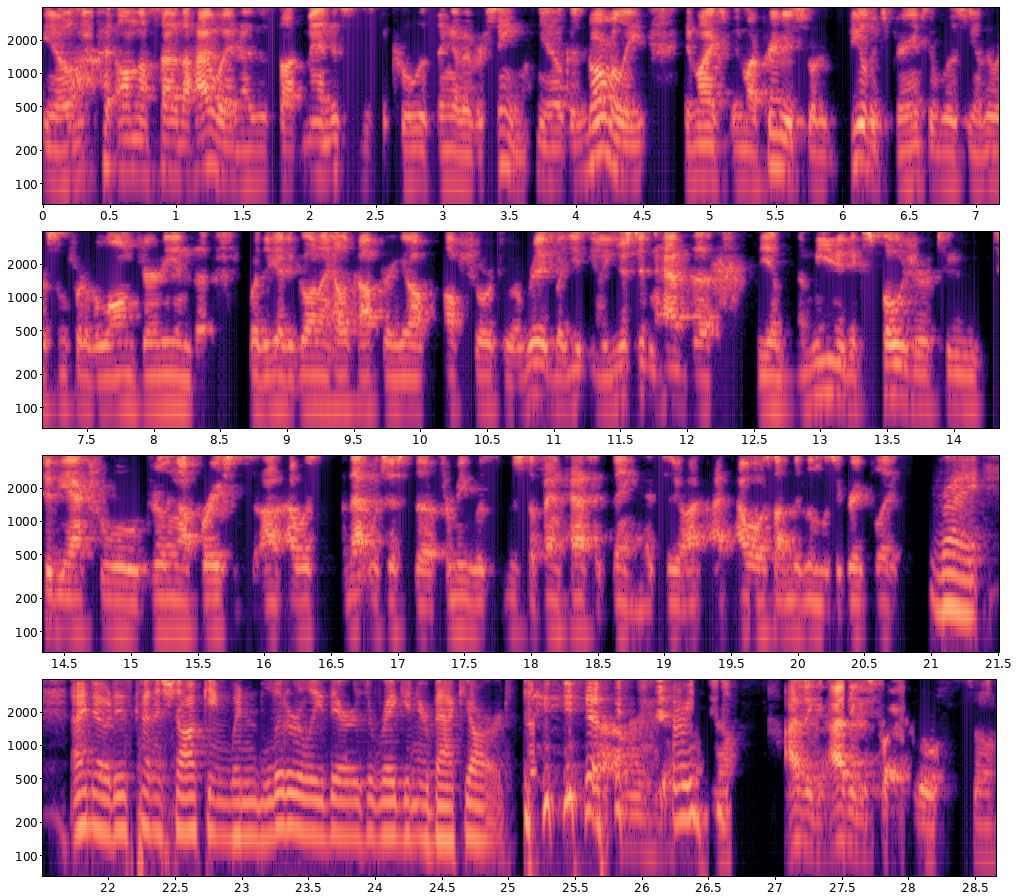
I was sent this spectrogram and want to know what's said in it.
you know, on the side of the highway and I just thought, man, this is just the coolest thing I've ever seen, you know, because normally in my in my previous sort of field experience it was, you know, there was some sort of a long journey and the whether you had to go on a helicopter and get off offshore to a rig, but you, you know, you just didn't have the the immediate exposure to to the actual drilling operations. I, I was that was just uh, for me was just a fantastic thing. It's you know, I, I always thought Midland was a great place. Right. I know it is kind of shocking when literally there is a rig in your backyard. you know? I mean, I mean I think I think it's quite cool. So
